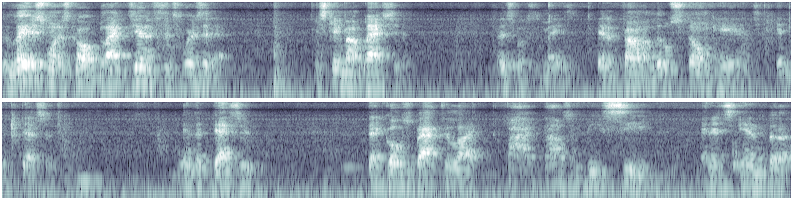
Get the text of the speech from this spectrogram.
The latest one is called Black Genesis. Where's it at? This came out last year. This book is amazing. It had found a little Stonehenge in the desert. In the desert that goes back to like 5000 BC, and it's in the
